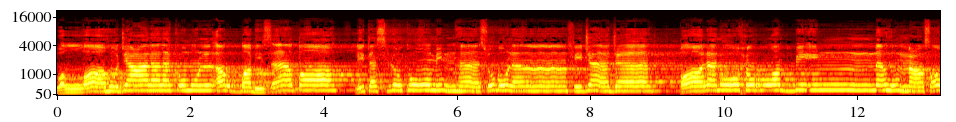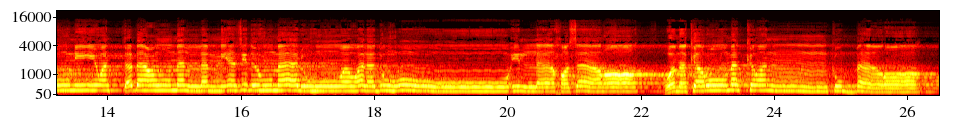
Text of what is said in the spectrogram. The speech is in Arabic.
والله جعل لكم الأرض بساطا لتسلكوا منها سبلا فجاجا. قال نوح رب إنهم عصوني واتبعوا من لم يزده ماله وولده إلا خسارا. ومكروا مكرا كبارا.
